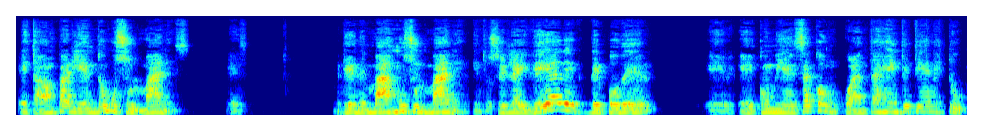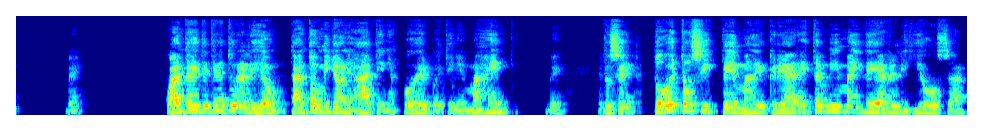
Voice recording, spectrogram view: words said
estaban pariendo musulmanes. ¿ves? ¿Me? Más musulmanes. Entonces la idea de, de poder eh, comienza con cuánta gente tienes tú. ¿Ves? ¿Cuánta gente tiene tu religión? Tantos millones. Ah, tienes poder, pues tienes más gente. ¿ves? Entonces, todos estos sistemas de crear esta misma idea religiosa,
